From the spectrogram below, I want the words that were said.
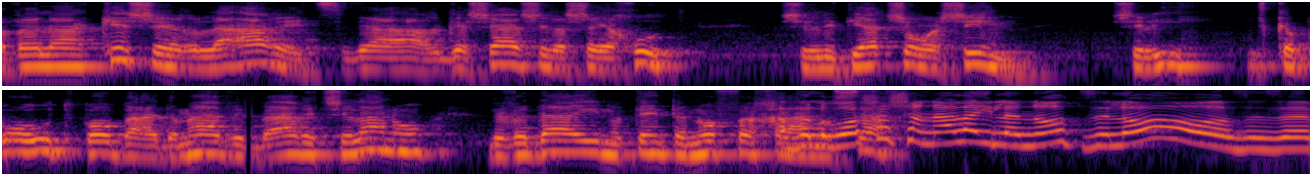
אבל הקשר לארץ וההרגשה של השייכות, של נטיית שורשים, של התקבעות פה באדמה ובארץ שלנו, בוודאי נותן את הנופח אבל הנוסף. ראש השנה לאילנות זה לא, זה, זה,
